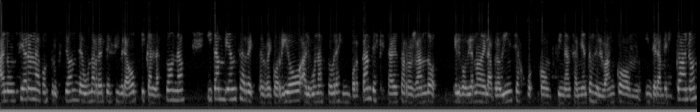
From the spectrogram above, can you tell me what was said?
anunciaron la construcción de una red de fibra óptica en la zona y también se recorrió algunas obras importantes que está desarrollando el gobierno de la provincia con financiamientos del Banco Interamericano,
